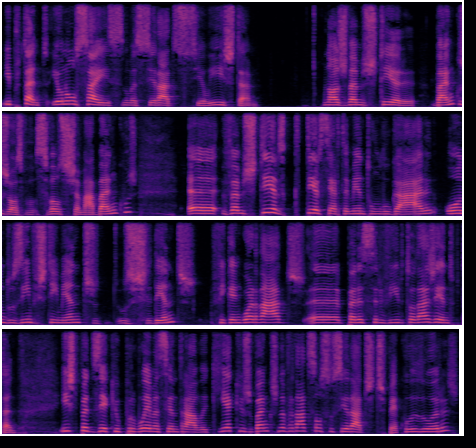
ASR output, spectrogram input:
E, portanto, eu não sei se numa sociedade socialista nós vamos ter bancos, ou se vão se chamar bancos, Uh, vamos ter que ter certamente um lugar onde os investimentos, os excedentes, fiquem guardados uh, para servir toda a gente. Portanto, isto para dizer que o problema central aqui é que os bancos, na verdade, são sociedades de especuladores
